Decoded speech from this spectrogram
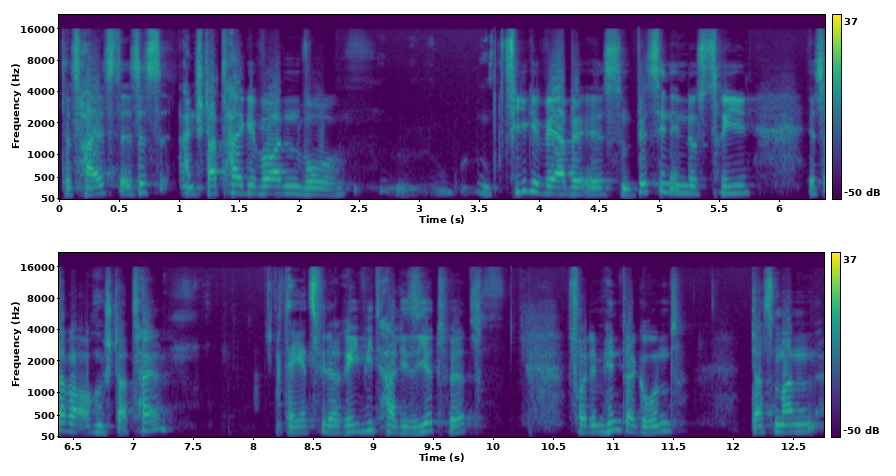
Das heißt, es ist ein Stadtteil geworden, wo viel Gewerbe ist, ein bisschen Industrie, ist aber auch ein Stadtteil, der jetzt wieder revitalisiert wird vor dem Hintergrund, dass man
